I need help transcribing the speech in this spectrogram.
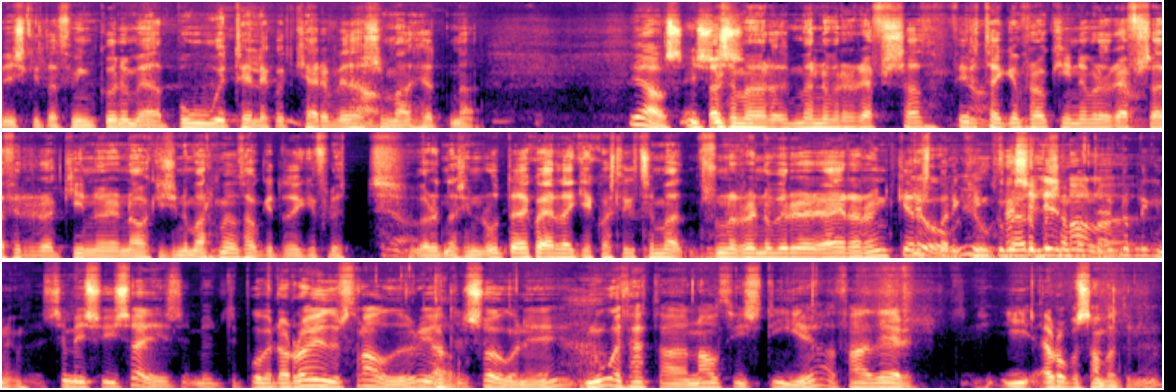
viðskipta þvingunum eða búið til eitthvað kerfi þar sem að hérna Já, þar sem að mönnum verður refsað fyrirtækjum frá Kína verður refsað fyrir að Kína er ná ekki sínu markmið og þá getur þau ekki flutt vörðuna sínur út eða eitthvað, er það ekki eitthvað slíkt sem að svona raun og veru er að raungerast bara í kringum þessi lið mála sem eins og ég segi, er búið að vera rauður stráður í allir sögunni, nú er þetta að ná því stíi að það er í Európa-sambandinu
